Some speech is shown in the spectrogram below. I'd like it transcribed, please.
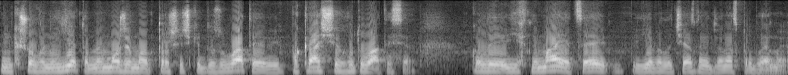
Якщо вони є, то ми можемо трошечки дозувати і покраще готуватися. Коли їх немає, це є величезною для нас проблемою.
